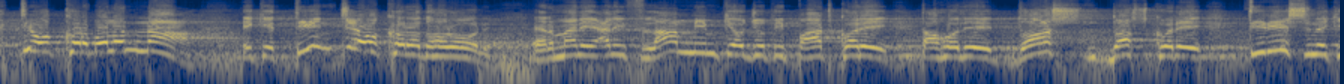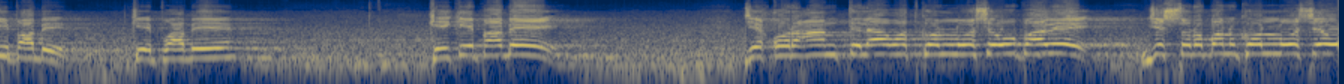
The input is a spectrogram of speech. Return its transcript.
একটি অক্ষর বলুন না, একে তিনটে অক্ষর ধরুন। এর মানে আলিফ লাম মিম কেউ যদি পাঠ করে, তাহলে দশ দশ করে তিরিশ নাকি পাবে। কে পাবে? কে কে পাবে? যে কোরআন তেলাওয়াত করল সেও পাবে, যে শ্রবণ করল সেও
